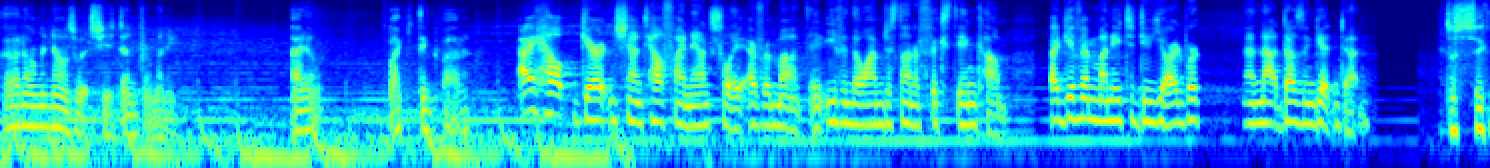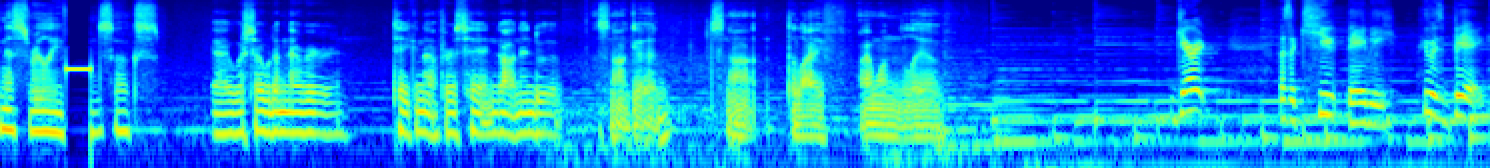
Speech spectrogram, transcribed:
God only knows what she's done for money. I don't like to think about it. I help Garrett and Shantell financially every month, even though I'm just on a fixed income. I give him money to do yard work, and that doesn't get done. The sickness really f***ing sucks. I wish I would have never taken that first hit and gotten into it. It's not good. It's not the life I wanted to live. Garrett was a cute baby. He was big.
